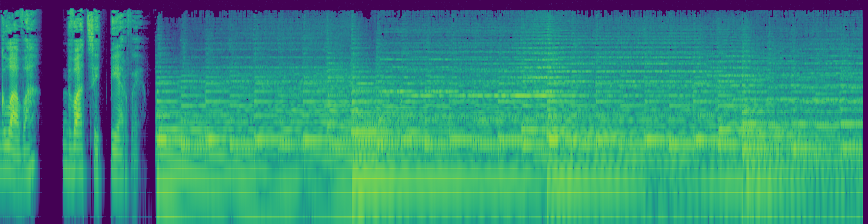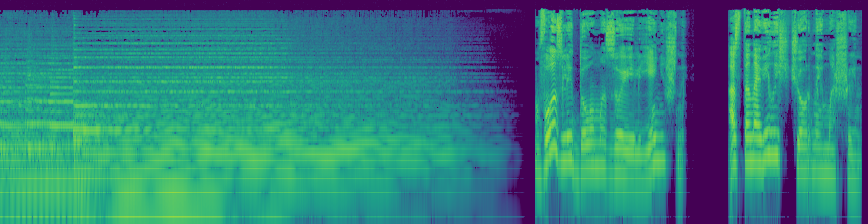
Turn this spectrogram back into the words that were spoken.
Глава двадцать первая Возле дома Зои Ильиничны остановилась черная машина.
